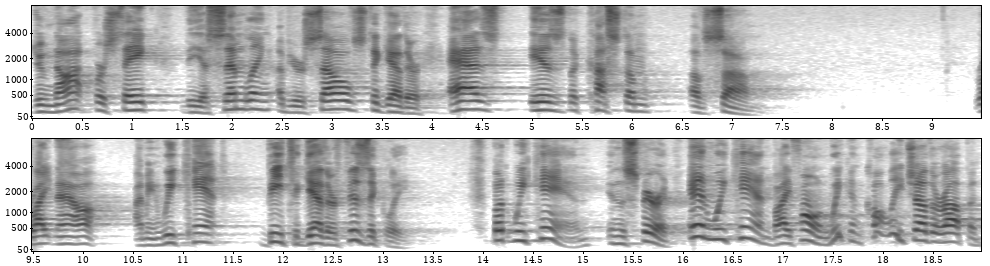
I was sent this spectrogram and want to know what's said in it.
Do not forsake the assembling of yourselves together, as is the custom of some. Right now, I mean, we can't be together physically. But we can in the Spirit, and we can by phone. We can call each other up and,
